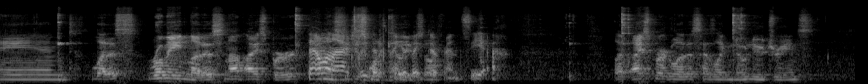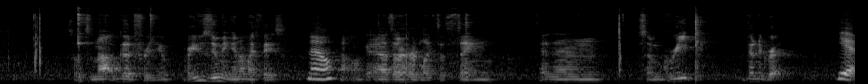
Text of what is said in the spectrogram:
And lettuce, romaine lettuce, not iceberg. That one actually does make a big yourself. difference. Yeah. Like iceberg lettuce has like no nutrients, so it's not good for you. Are you zooming in on my face? No. Oh, okay. I thought I heard like the thing. And then some Greek vinaigrette. Yeah.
